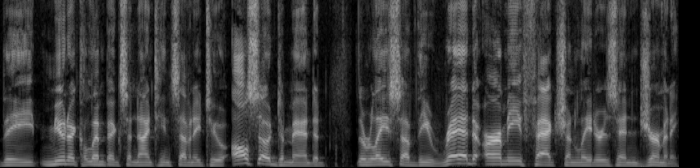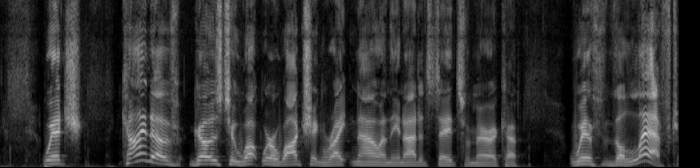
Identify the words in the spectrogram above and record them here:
the Munich Olympics in 1972 also demanded the release of the Red Army faction leaders in Germany, which kind of goes to what we're watching right now in the United States of America with the left.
